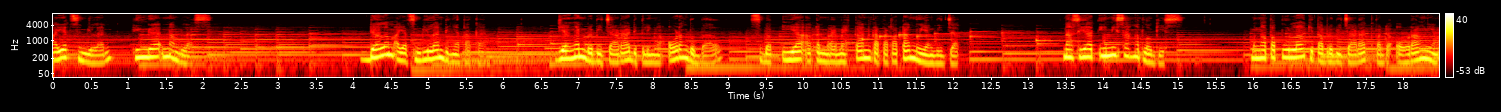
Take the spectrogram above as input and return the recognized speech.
ayat 9 hingga 16. Dalam ayat 9 dinyatakan, Jangan berbicara di telinga orang bebal, sebab ia akan meremehkan kata-katamu yang bijak. Nasihat ini sangat logis. Mengapa pula kita berbicara kepada orang yang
